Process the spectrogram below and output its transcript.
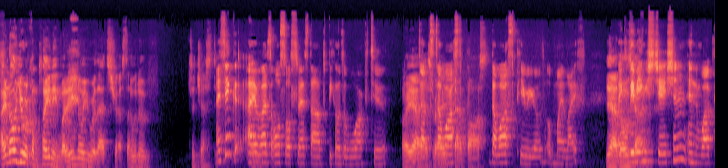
I know you were complaining, but I didn't know you were that stressed. I would have suggested. I think I was also stressed out because of work too. oh yeah, that's that's, the right. worst. That boss. The worst period of my life. Yeah, Like those living guys. situation and work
